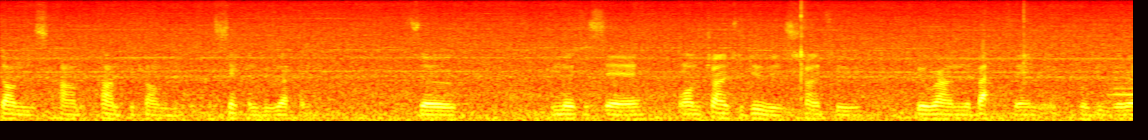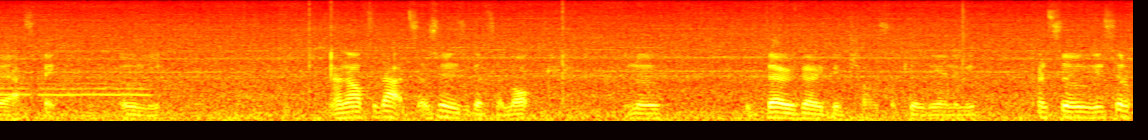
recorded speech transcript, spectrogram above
guns can't, can't become a secondary weapon. So you notice here, what I'm trying to do is trying to go around the back of because of the rear aspect only. And after that, as soon as you get a lock, you know, very, very good chance to kill the enemy. And so instead of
